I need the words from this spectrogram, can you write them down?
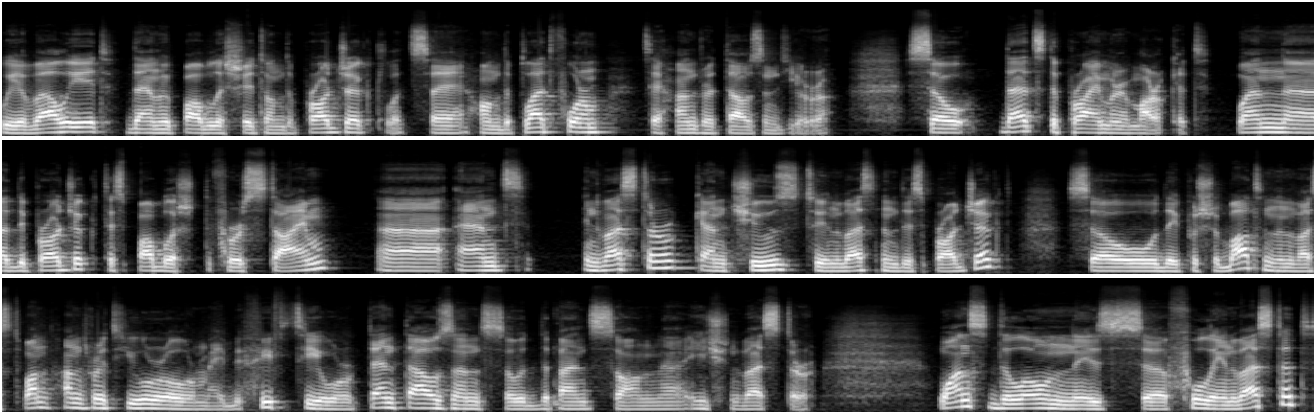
we evaluate, then we publish it on the project, let's say on the platform, say 100,000 euro. So, that's the primary market. When uh, the project is published the first time, uh, and investor can choose to invest in this project so they push a button, invest 100 euro or maybe 50 or 10,000. So it depends on uh, each investor. Once the loan is uh, fully invested,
